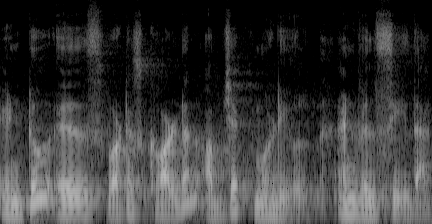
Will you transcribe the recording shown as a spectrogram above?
into is what is called an object module and we will see that.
